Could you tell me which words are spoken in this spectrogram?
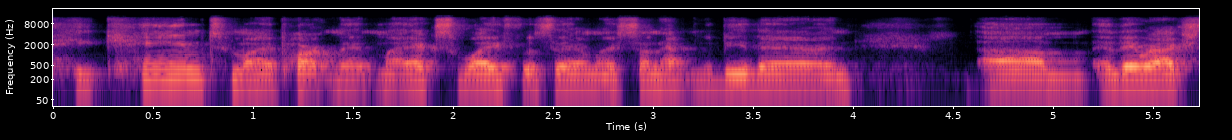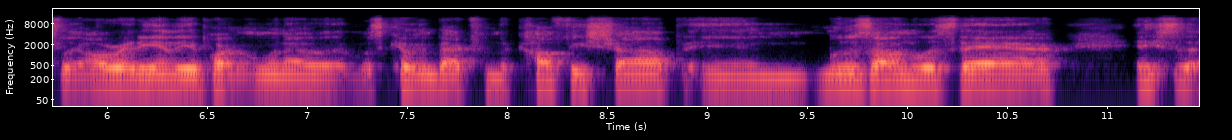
he came to my apartment. My ex-wife was there. My son happened to be there, and um, and they were actually already in the apartment when I was coming back from the coffee shop. And Muzan was there, and he said,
